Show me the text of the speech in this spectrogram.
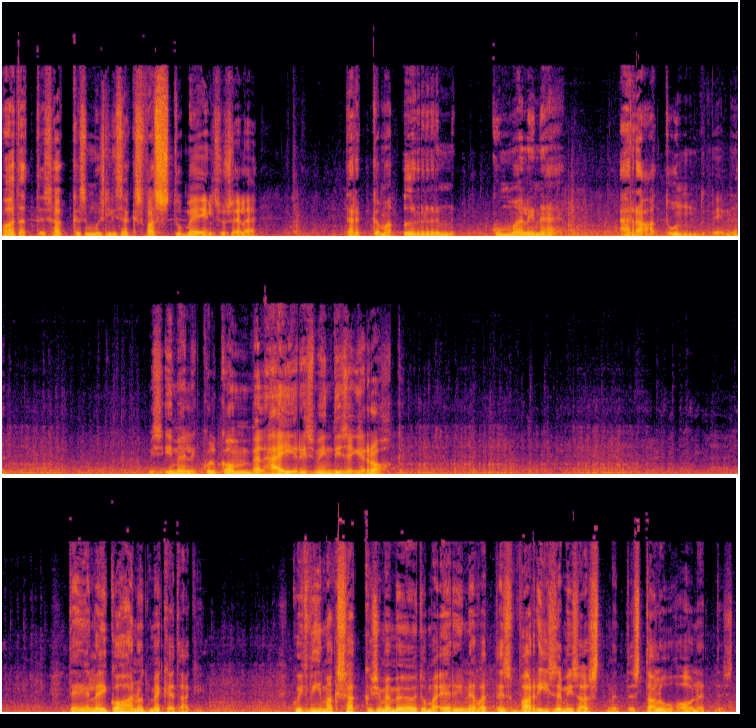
vaadates hakkas mus lisaks vastumeelsusele tärkama õrn kummaline äratundmine, mis imelikul kombel häiris mind isegi rohkem. teel ei kohanud me kedagi, kuid viimaks hakkasime mööduma erinevates varisemisastmetes taluhoonetest.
